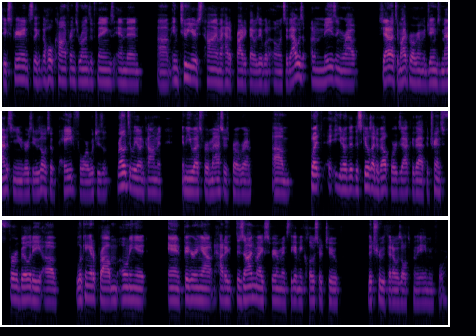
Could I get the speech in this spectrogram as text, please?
to experience the, the whole conference runs of things. And then um, in two years' time, I had a project that I was able to own. So that was an amazing route. shout out to my program at James Madison University, it was also paid for, which is relatively uncommon in the US for a master's program. Um, but you know, the, the skills I developed were exactly that the transferability of looking at a problem, owning it, and figuring out how to design my experiments to get me closer to the truth that I was ultimately aiming for.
